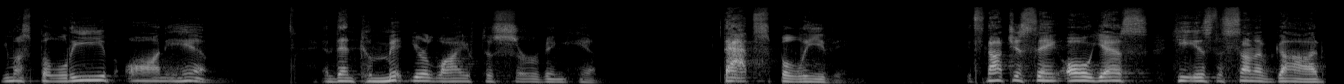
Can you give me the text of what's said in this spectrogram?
You must believe on Him and then commit your life to serving Him. That's believing. It's not just saying, oh, yes, He is the Son of God.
